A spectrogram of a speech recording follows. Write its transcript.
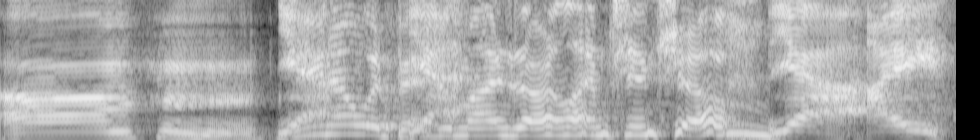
Um, hmm. Yes. Do you know what bedroom yes. eyes are, Lime Jinjo? Yeah, I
